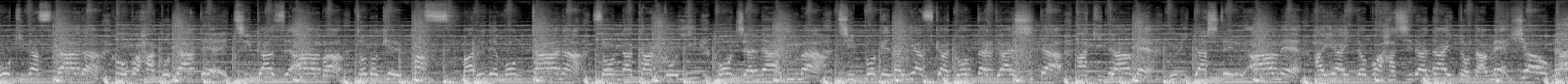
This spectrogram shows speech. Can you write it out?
大きなスターだここ函館違うぜアーバン届けるパスまるでモンターナ。そんなかっこいいもんじゃない今。ちっぽけなやつがごった返した。吐きだめ。降り出してる雨。早いとこ走らないとダメ。Yo 何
